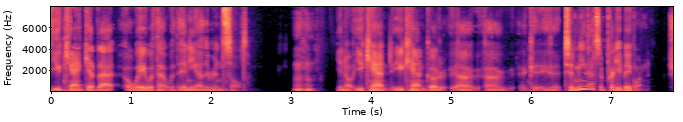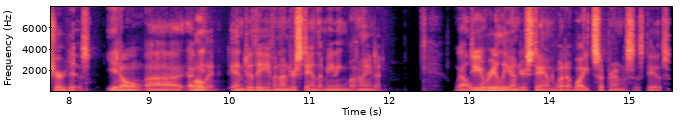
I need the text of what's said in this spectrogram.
you can't get that away with that with any other insult. Mhm. You know, you can't you can't go to. Uh, uh, to me, that's a pretty big one. Sure, it is. You know, uh, I well, mean, and do they even understand the meaning behind it? well, Do you really understand what a white supremacist is?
